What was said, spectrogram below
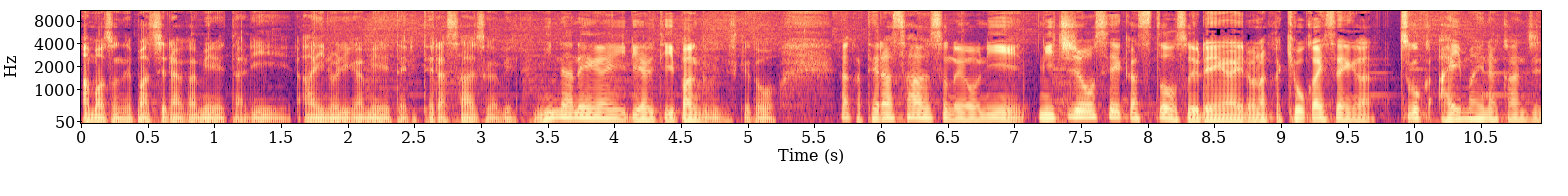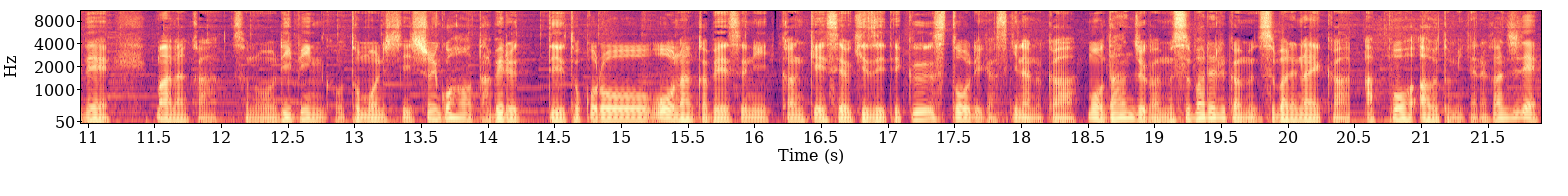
Amazon で「バチェラー」が見れたり相乗りが見れたりテラスハウスが見れたりみんな恋愛リアリティ番組ですけどなんかテラスハウスのように日常生活とそういう恋愛のなんか境界線がすごく曖昧な感じでまあなんかそのリビングを共にして一緒にご飯を食べるっていうところをなんかベースに関係性を築いていくストーリーが好きなのかもう男女が結ばれるか結ばれないかアップアウトみたいな感じで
